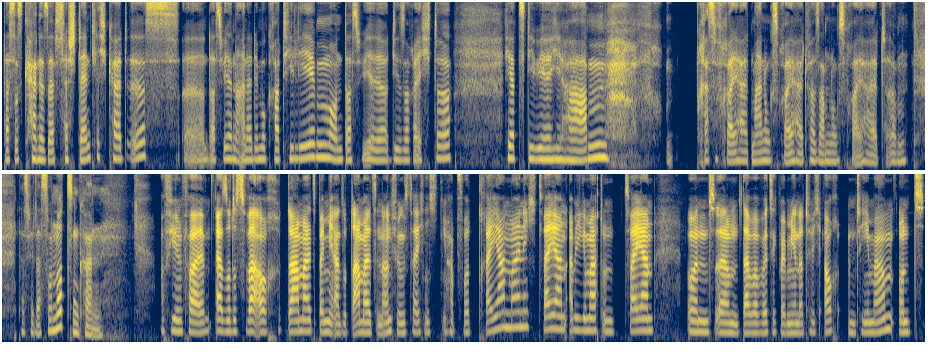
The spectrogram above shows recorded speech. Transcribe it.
dass es keine Selbstverständlichkeit ist, äh, dass wir in einer Demokratie leben und dass wir diese Rechte jetzt, die wir hier haben, Pressefreiheit, Meinungsfreiheit, Versammlungsfreiheit, ähm, dass wir das so nutzen können. Auf jeden Fall. Also das war auch damals bei mir, also damals in Anführungszeichen, ich habe vor drei Jahren, meine ich, zwei Jahren Abi gemacht und zwei Jahren. Und ähm, da war Wojcik bei mir natürlich auch ein Thema. Und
